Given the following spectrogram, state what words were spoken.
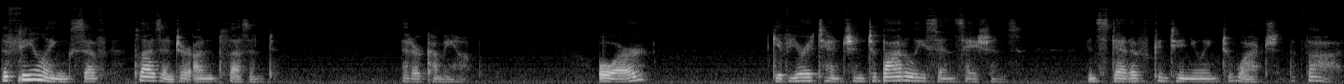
the feelings of pleasant or unpleasant that are coming up. Or give your attention to bodily sensations instead of continuing to watch the thought.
